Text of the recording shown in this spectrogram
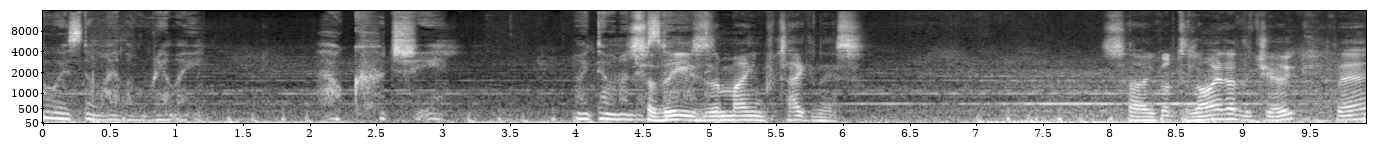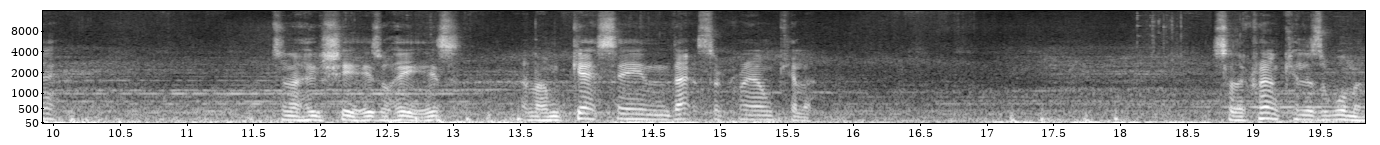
Who is Delilah really? How could she? I don't understand. So these are the main protagonists. So you've got Delilah, the Duke, there. Don't know who she is or he is. And I'm guessing that's the Crown Killer. So the Crown Killer's a woman.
